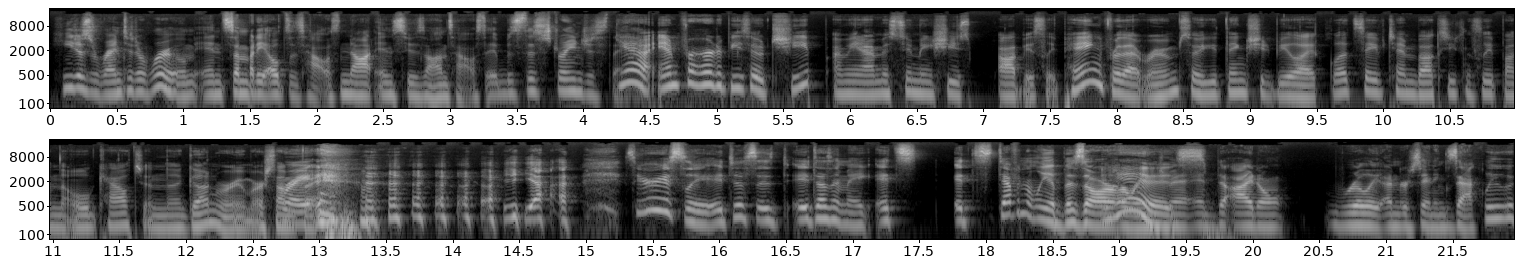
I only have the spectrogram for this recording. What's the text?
he just rented a room in somebody else's house, not in Suzanne's house. It was the strangest thing. Yeah, and for her to be so cheap, I mean, I'm assuming she's obviously paying for that room, so you'd think she'd be like, "Let's save ten bucks. You can sleep on the old couch in the gun room or something." Right? yeah, seriously, it just it, it doesn't make it's it's definitely a bizarre it arrangement, is. and I don't really understand exactly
